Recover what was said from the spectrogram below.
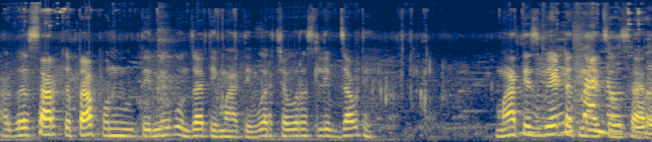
अगं सारखं तापून ते निघून जाते माती. वरच्या वरच लिप जाऊ दे. मातीच भेटत नाही सार.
